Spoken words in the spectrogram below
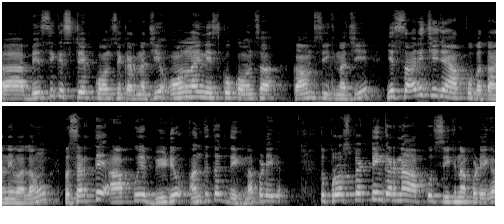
आ, बेसिक स्टेप कौन से करना चाहिए ऑनलाइन इसको कौन सा काम सीखना चाहिए ये सारी चीज़ें आपको बताने वाला हूँ। बसरते आपको ये वीडियो अंत तक देखना पड़ेगा। तो प्रोस्पेक्टिंग करना आपको सीखना पड़ेगा।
